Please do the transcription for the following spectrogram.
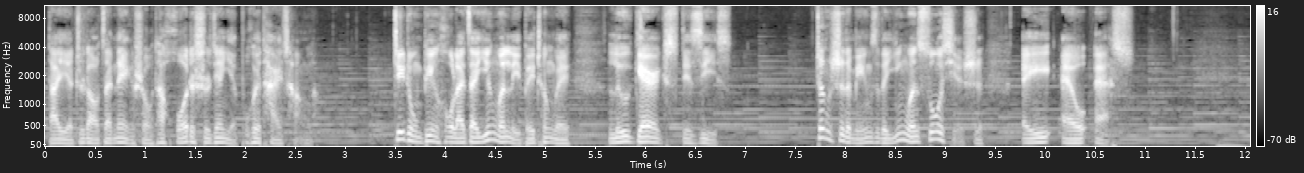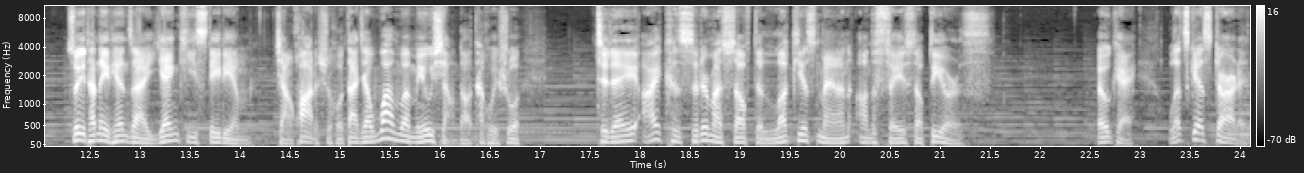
大家也知道，在那个时候他活的时间也不会太长了。这种病后来在英文里被称为 Lou Gehrig's disease，正式的名字的英文缩写是 ALS。所以他那天在 Yankee Stadium 讲话的时候，大家万万没有想到他会说：“Today I consider myself the luckiest man on the face of the earth.” Okay, let's get started.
